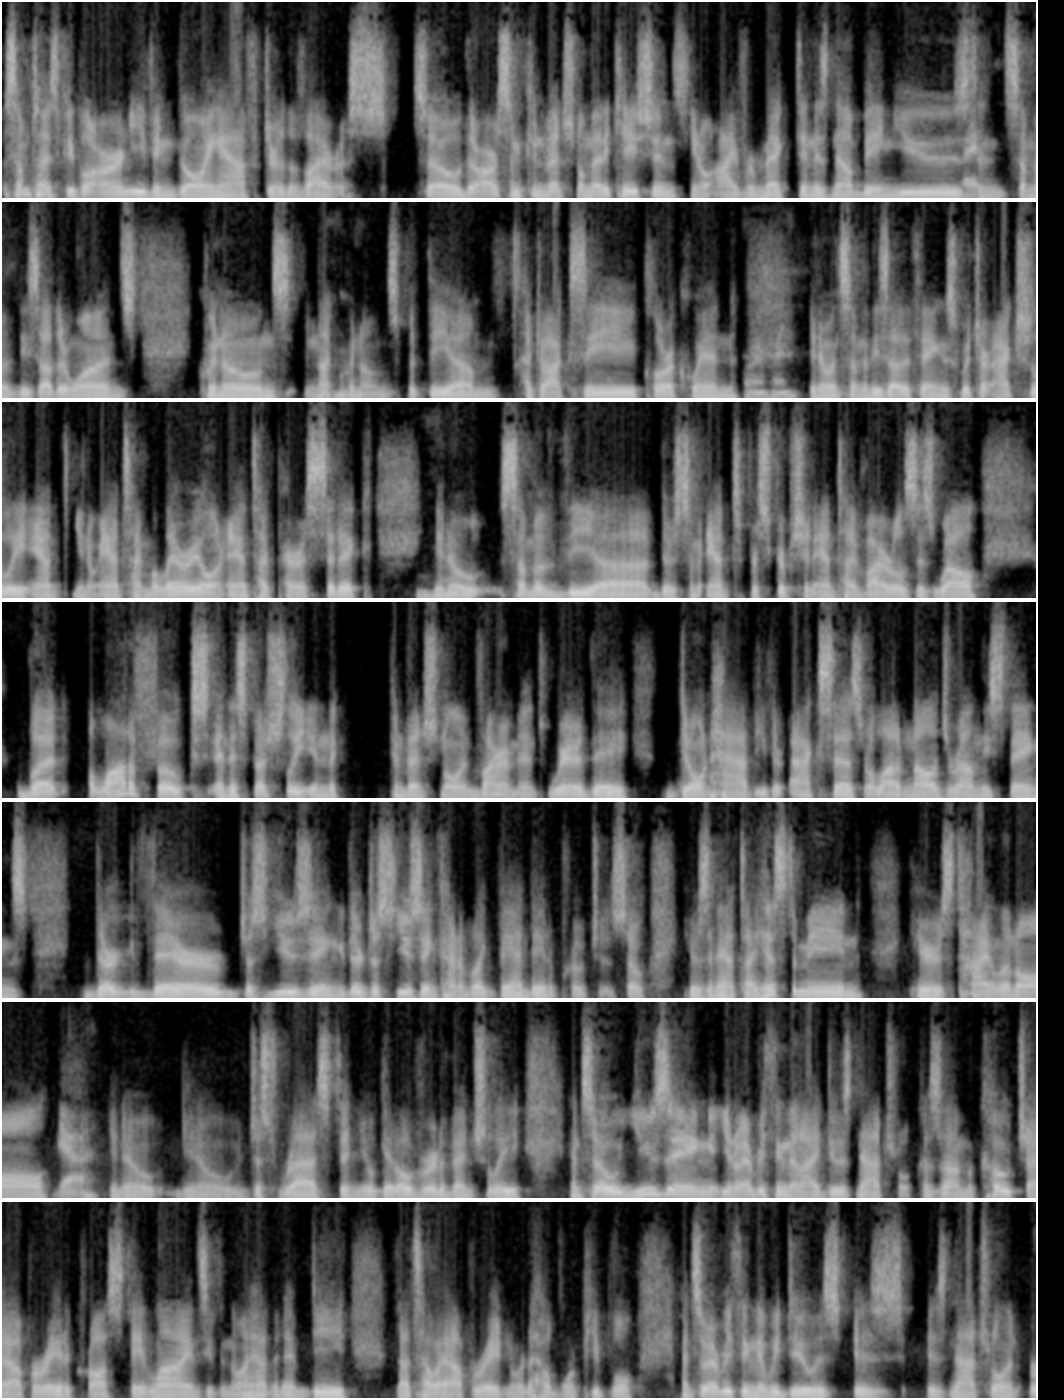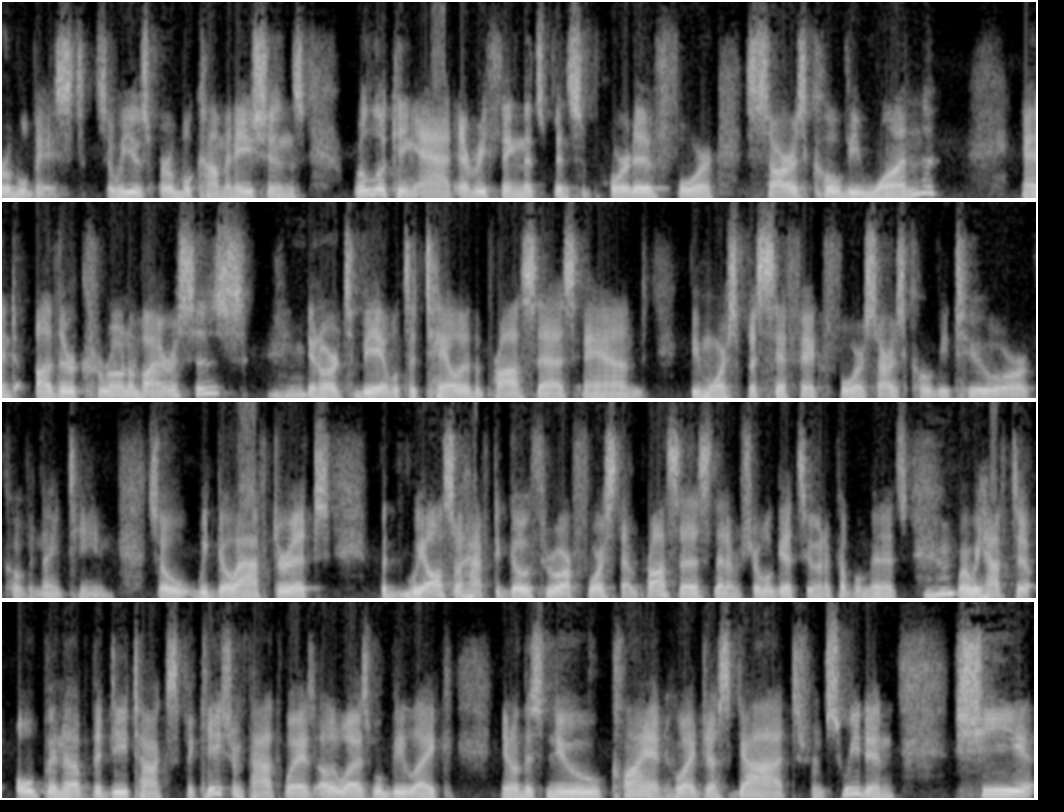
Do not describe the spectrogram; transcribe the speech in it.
sometimes people aren't even going after the virus. So there are some conventional medications. You know, ivermectin is now being used, right. and some of these other ones, quinones, not mm-hmm. quinones, but the um, hydroxychloroquine. Mm-hmm. You know, and some of these other things, which are actually ant, you know anti-malarial or anti-parasitic. Mm-hmm. You know, some of the uh, there's some anti prescription antivirals as well. But a lot of folks, and especially in the conventional environment where they don't have either access or a lot of knowledge around these things. They're they're just using they're just using kind of like band-aid approaches. So here's an antihistamine here's tylenol yeah. you know you know just rest and you'll get over it eventually. And so using you know everything that i do is natural because i'm a coach. I operate across state lines even though i have an md that's how i operate in order to help more people. And so everything that we do is is is natural and herbal based so we use herbal combinations we're looking at everything that's been supportive for sars-cov-1 and other coronaviruses mm-hmm. in order to be able to tailor the process and be more specific for SARS CoV 2 or COVID 19. So we go after it, but we also have to go through our four step process that I'm sure we'll get to in a couple minutes, mm-hmm. where we have to open up the detoxification pathways. Otherwise, we'll be like, you know, this new client who I just got from Sweden. She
